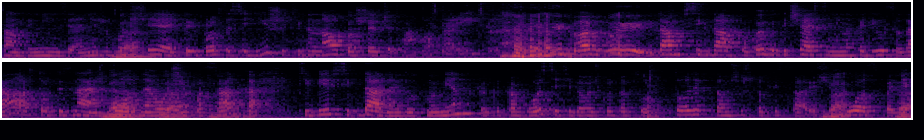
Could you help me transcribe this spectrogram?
Санты ниндзя, они же да. вообще, ты просто сидишь и тебе на ухо шепчут, вам повторить, и ты как бы и там всегда, в какой бы ты части ни находился зал, Астор, ты знаешь, да, плотная да, очень посадка, да тебе всегда найдут момент, как, как гостя тебя очень круто обслуживают. Туалет там вообще потрясающий, да, господи.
